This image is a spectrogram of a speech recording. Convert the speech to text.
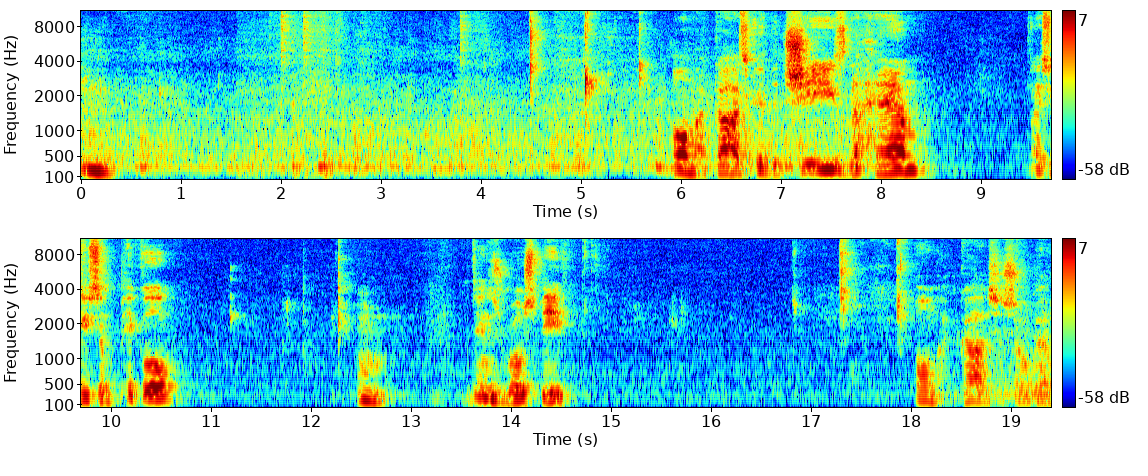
Mm. Oh my god, it's good. The cheese, the ham. I see some pickle. Mm. I think it's roast beef. Oh my god, this is so good.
